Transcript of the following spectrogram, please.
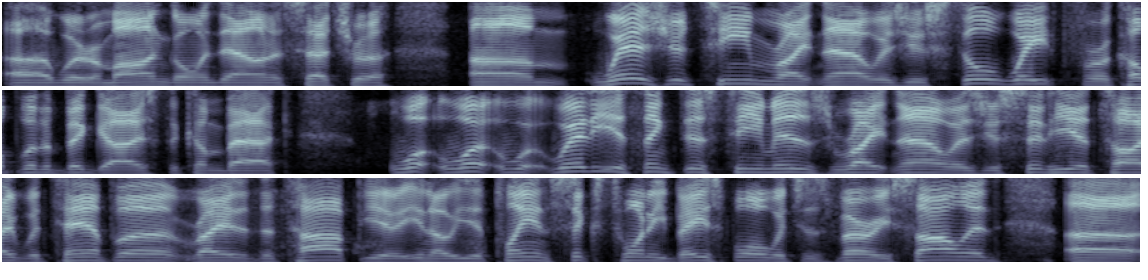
uh, with Ramon going down, etc. Um, where's your team right now? Is you still wait for a couple of the big guys to come back? What, what, where do you think this team is right now as you sit here tied with Tampa right at the top? You, you know, you're playing 620 baseball, which is very solid. Uh,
